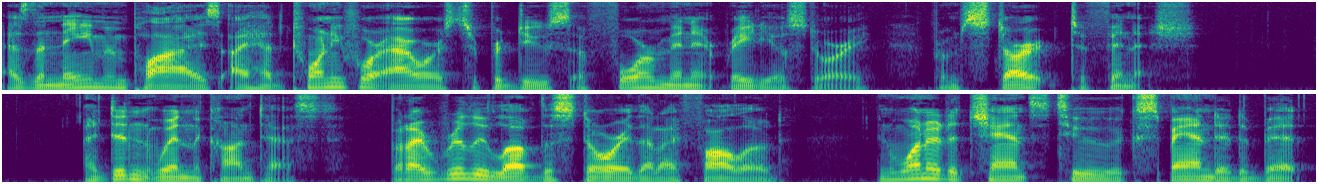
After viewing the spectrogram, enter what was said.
As the name implies, I had 24 hours to produce a four minute radio story from start to finish. I didn't win the contest, but I really loved the story that I followed and wanted a chance to expand it a bit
